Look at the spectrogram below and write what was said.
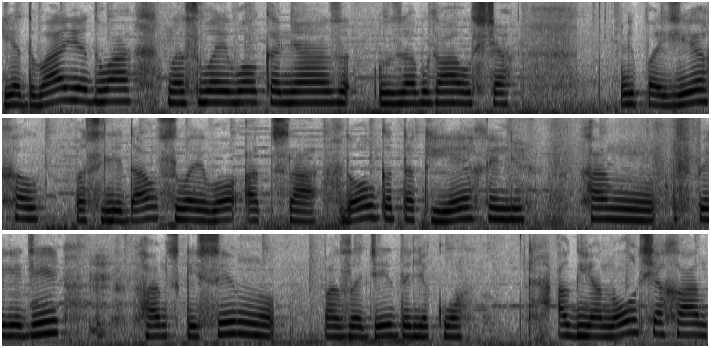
едва-едва на своего коня забрался и поехал по следам своего отца. Долго так ехали. Хан впереди, ханский сын позади далеко. Оглянулся хан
